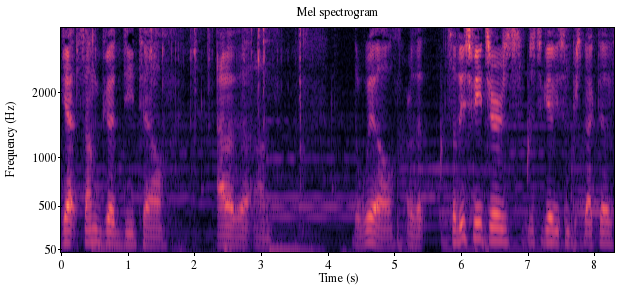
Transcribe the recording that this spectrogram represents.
get some good detail out of the um, the wheel or the so these features just to give you some perspective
